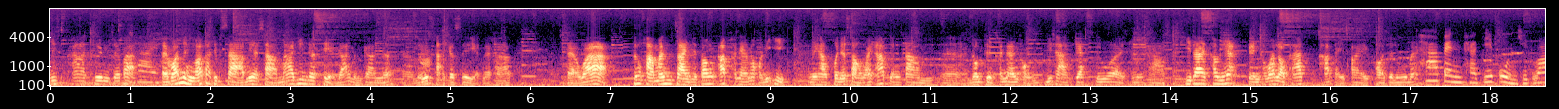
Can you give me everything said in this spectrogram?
225 ขึ้นใช่ป่ะ ใช่ค่ะ แต่ว่า 183 เนี่ยสามารถยื่นเกษตรได้เหมือนกันนะอ่ามนุษยศาสตร์เกษตรนะครับ แต่ว่าเ พื่อความมั่นใจจะต้องอัพคะแนนมากกว่านี้อีกนะครับควรจะ200อัพอย่างต่ำอ่ารวมถึงคะแนนของวิชาแก๊สด้วยใช่ไหมครับที่ได้เท่าเนี้ยเป็นเพราะว่าเราพลาดพาร์ทไหนไป พอจะรู้ไหมถ้าเป็นแพทญี่ปุ่นคิดว่า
